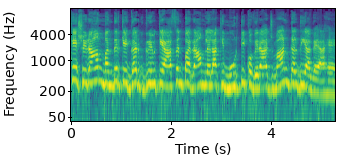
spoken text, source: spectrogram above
के श्री राम मंदिर के गर्भगृह के आसन पर रामलला की मूर्ति को विराजमान कर दिया गया है।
